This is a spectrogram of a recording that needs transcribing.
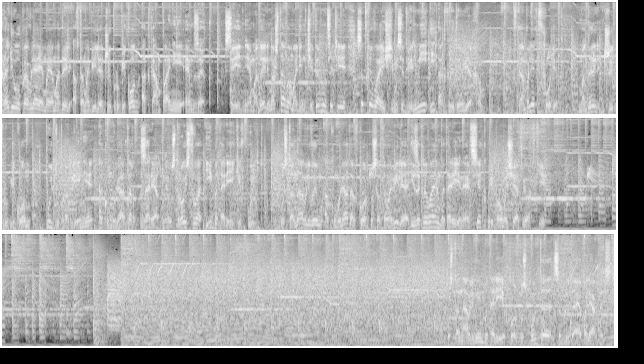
Радиоуправляемая модель автомобиля Jeep Rubicon от компании MZ. Средняя модель масштабом 1.14 с открывающимися дверьми и открытым верхом. В комплект входит модель Jeep Rubicon, пульт управления, аккумулятор, зарядное устройство и батарейки в пульт. Устанавливаем аккумулятор в корпус автомобиля и закрываем батарейный отсек при помощи отвертки. Устанавливаем батареи в корпус пульта, соблюдая полярность.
